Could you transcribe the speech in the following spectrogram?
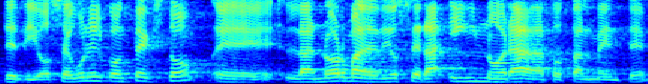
de Dios. Según el contexto, eh, la norma de Dios será ignorada totalmente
